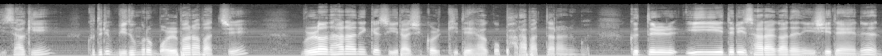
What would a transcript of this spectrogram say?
이삭이 그들이 믿음으로 뭘 바라봤지? 물론 하나님께서 일하실 걸 기대하고 바라봤다라는 거예요. 그들 이들이 살아가는 이 시대에는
